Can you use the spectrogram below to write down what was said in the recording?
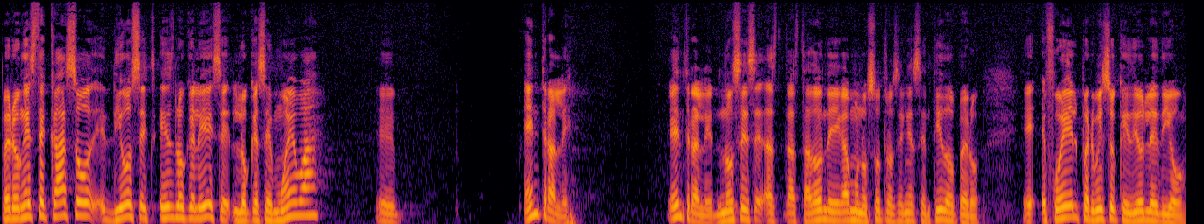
Pero en este caso, Dios es, lo que le dice, lo que se mueva, eh, éntrale, éntrale. No sé hasta, dónde llegamos nosotros en ese sentido, pero eh, fue el permiso que Dios le dio,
